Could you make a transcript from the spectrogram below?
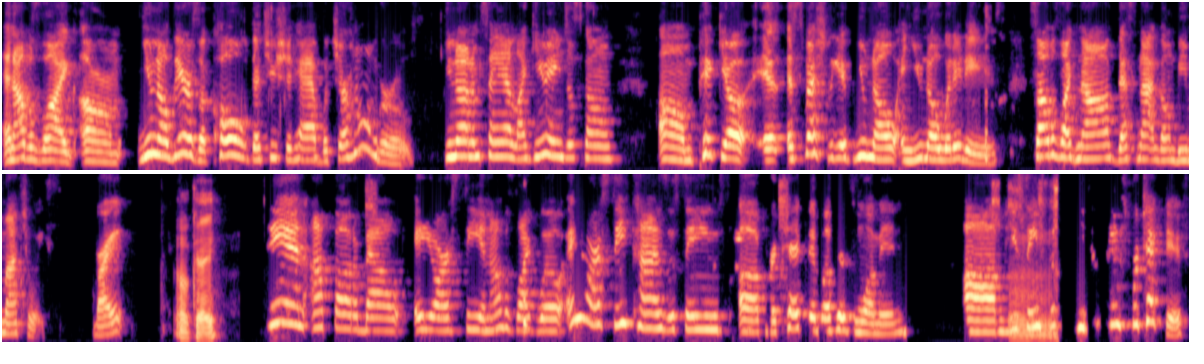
And I was like, um, you know, there's a code that you should have with your homegirls. You know what I'm saying? Like you ain't just gonna um pick your especially if you know and you know what it is. So I was like, nah, that's not gonna be my choice, right? Okay. Then I thought about ARC and I was like, well, ARC kinds of seems uh protective of his woman. Um, he mm. seems he just seems protective.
